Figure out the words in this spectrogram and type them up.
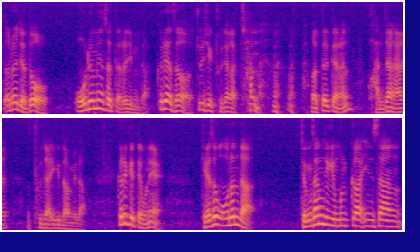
떨어져도 오르면서 떨어집니다. 그래서 주식 투자가 참 어떨 때는 환장할 투자이기도 합니다. 그렇기 때문에 계속 오른다. 정상적인 물가 인상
